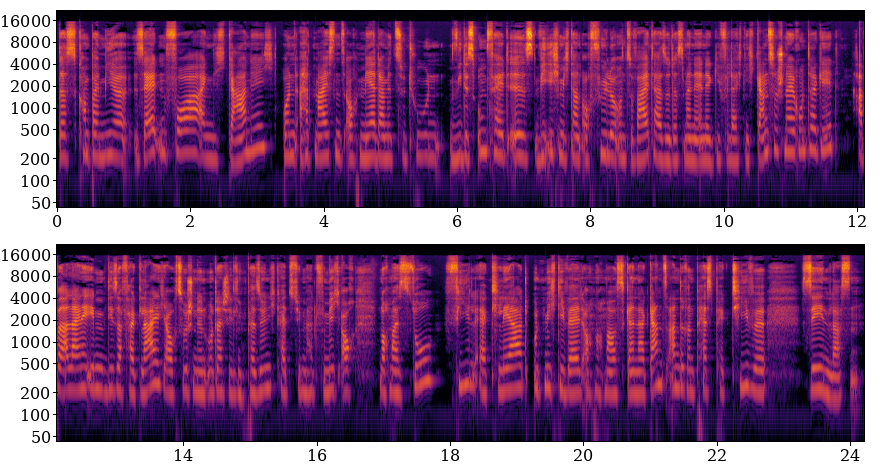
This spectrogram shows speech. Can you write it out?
Das kommt bei mir selten vor, eigentlich gar nicht und hat meistens auch mehr damit zu tun, wie das Umfeld ist, wie ich mich dann auch fühle und so weiter. Also, dass meine Energie vielleicht nicht ganz so schnell runtergeht. Aber alleine eben dieser Vergleich auch zwischen den unterschiedlichen Persönlichkeitstypen hat für mich auch nochmal so viel erklärt und mich die Welt auch nochmal aus einer ganz anderen Perspektive sehen lassen.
